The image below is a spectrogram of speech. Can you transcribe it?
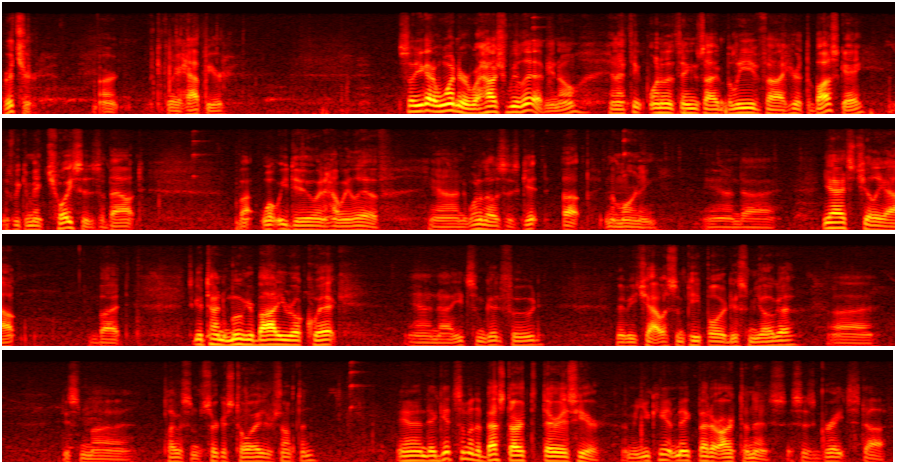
richer aren't particularly happier so you got to wonder, well, how should we live, you know? And I think one of the things I believe uh, here at the Bosque is we can make choices about, about what we do and how we live. And one of those is get up in the morning. And uh, yeah, it's chilly out, but it's a good time to move your body real quick and uh, eat some good food. Maybe chat with some people or do some yoga. Uh, do some, uh, play with some circus toys or something. And uh, get some of the best art that there is here. I mean, you can't make better art than this. This is great stuff.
